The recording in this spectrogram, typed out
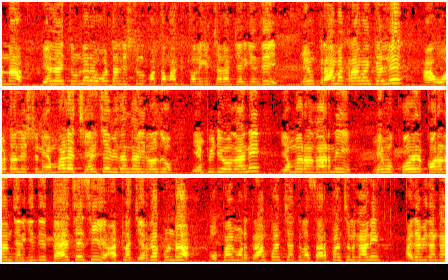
ఉన్న ఏదైతే ఉన్నారో ఓటర్ లిస్టులు కొంతమంది తొలగించడం జరిగింది. మేము గ్రామ గ్రామంకి వెళ్ళి ఆ ఓటర్ లిస్టుని ఎంబడే చేర్చే విధంగా ఈరోజు ఎంపీడీఓ కానీ ఎంఆర్ఓ గారిని మేము కోర కోరడం జరిగింది. దయచేసి అట్లా జరగకుండా ముప్పై మూడు గ్రామ పంచాయతీల సర్పంచులు కానీ అదేవిధంగా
